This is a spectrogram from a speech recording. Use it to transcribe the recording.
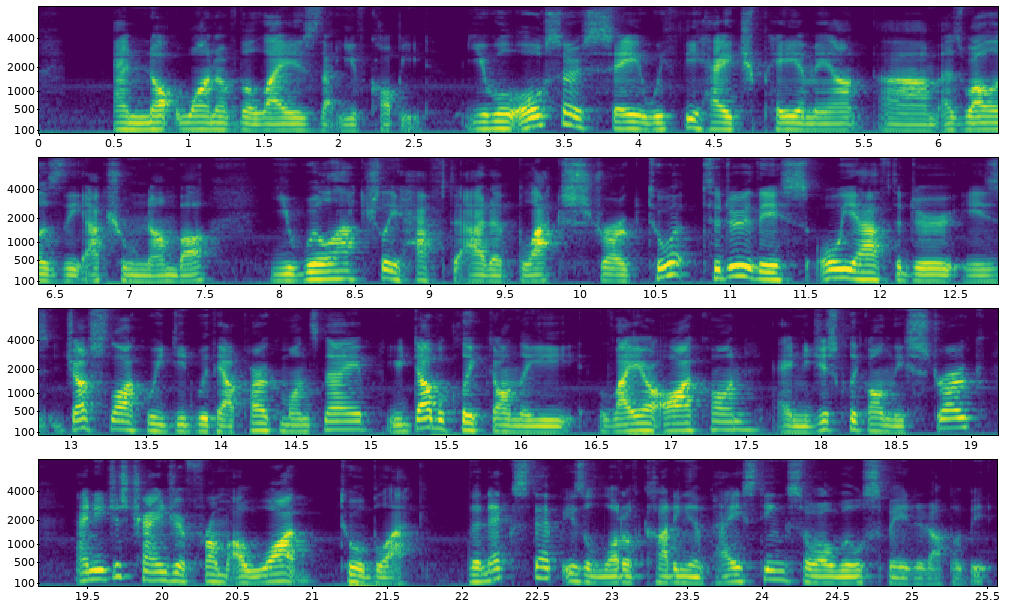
and not one of the layers that you've copied. You will also see with the HP amount um, as well as the actual number, you will actually have to add a black stroke to it. To do this, all you have to do is just like we did with our Pokemon's name, you double click on the layer icon and you just click on the stroke and you just change it from a white to a black. The next step is a lot of cutting and pasting, so I will speed it up a bit.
